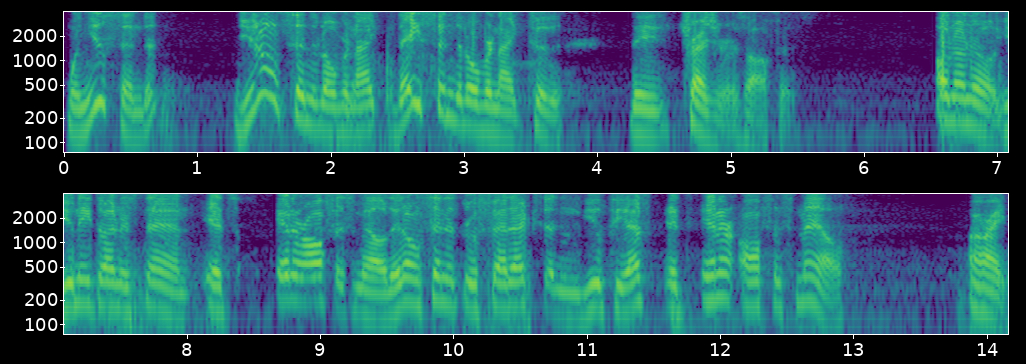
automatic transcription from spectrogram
when you send it. You don't send it overnight. They send it overnight to the treasurer's office. Oh no, no. You need to understand. It's inter office mail. They don't send it through FedEx and UPS. It's inter office mail. All right.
